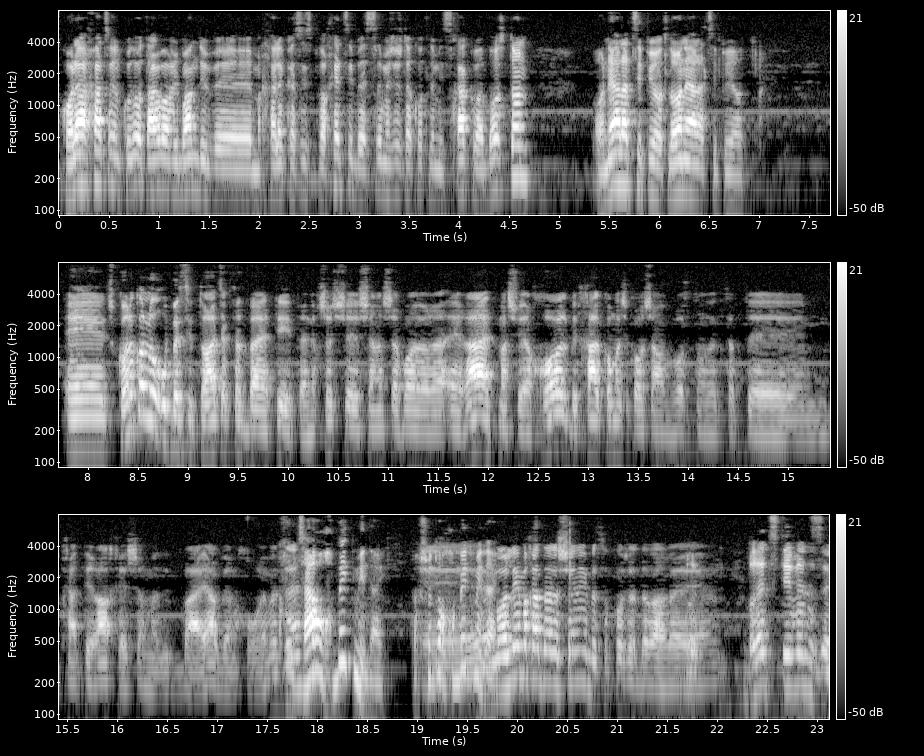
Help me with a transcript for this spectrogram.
קולע 11 נקודות, 4 ריבנדים ומחלק אסיסט וחצי ב-26 דקות למשחק בבוסטון. עונה על הציפיות, לא עונה על הציפיות. אה, קודם כל הוא בסיטואציה קצת בעייתית, אני חושב ששנה שעברה הראה את מה שהוא יכול, בכלל כל מה שקורה שם בבוסטון זה קצת, אה, מבחינת היררכיה יש שם איזה בעיה ואנחנו רואים את זה. קבוצה רוחבית מדי, פשוט אה, רוחבית מדי. הם עולים אחד על השני בסופו של דבר. ברד סטיבנס זה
